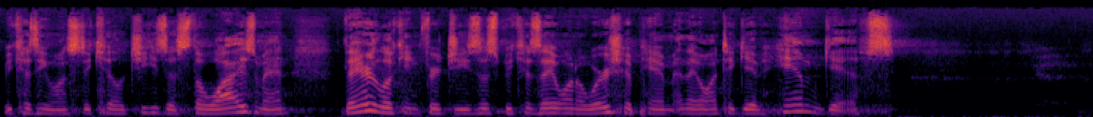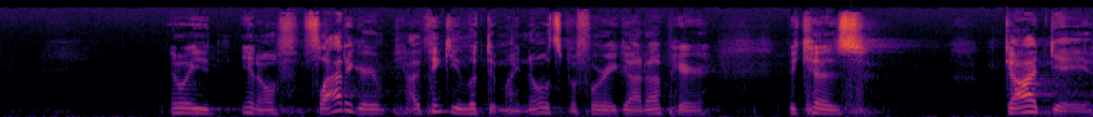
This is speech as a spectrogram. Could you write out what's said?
because he wants to kill Jesus. The wise men, they're looking for Jesus because they want to worship him and they want to give him gifts. And we, you know, Flatiger, I think he looked at my notes before he got up here because God gave,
